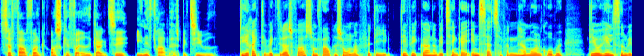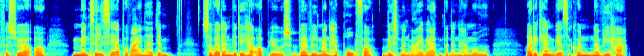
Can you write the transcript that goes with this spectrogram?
så fagfolk også kan få adgang til indefra-perspektivet. Det er rigtig vigtigt også for os som fagpersoner, fordi det vi gør, når vi tænker i indsatser for den her målgruppe, det er jo hele tiden, vi forsøger at mentalisere på vegne af dem. Så hvordan vil det her opleves? Hvad vil man have brug for, hvis man var i verden på den her måde? Og det kan vi altså kun, når vi har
